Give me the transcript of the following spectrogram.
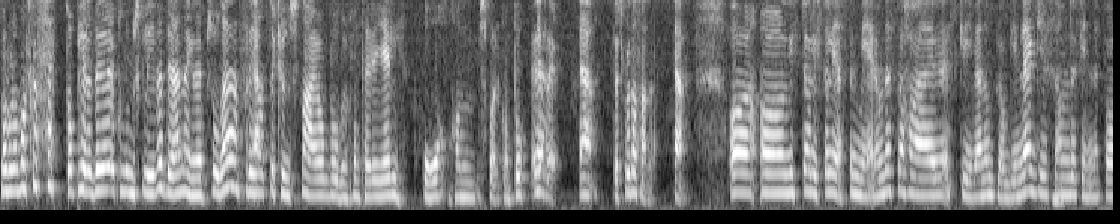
Men hvordan man skal sette opp hele det økonomiske livet, det er en egen episode. fordi Ja. at kunsten er jo både å håndtere gjeld og ha en sparekonto. Eller flere. Ja. Det skal vi ta senere. Og, og hvis du har lyst til å lese mer om det, så har, skriver jeg noen blogginnlegg som du finner på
